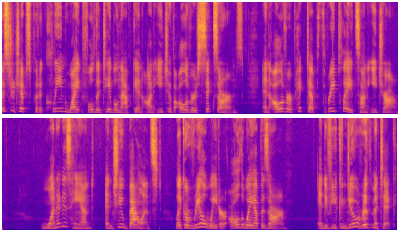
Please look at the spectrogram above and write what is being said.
Mr. Chips put a clean white folded table napkin on each of Oliver's six arms, and Oliver picked up three plates on each arm, one in his hand and two balanced, like a real waiter all the way up his arm. And if you can do arithmetic,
